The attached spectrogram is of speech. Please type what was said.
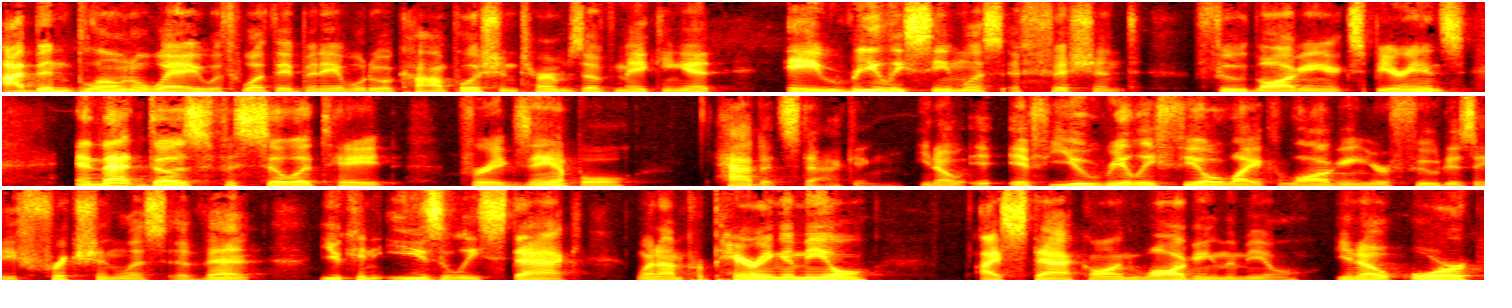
I've been blown away with what they've been able to accomplish in terms of making it a really seamless, efficient food logging experience. And that does facilitate, for example, habit stacking. You know, if you really feel like logging your food is a frictionless event, you can easily stack when I'm preparing a meal, I stack on logging the meal, you know, or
